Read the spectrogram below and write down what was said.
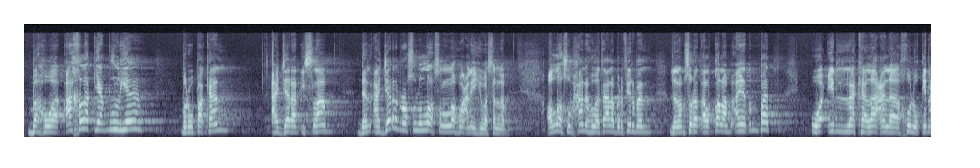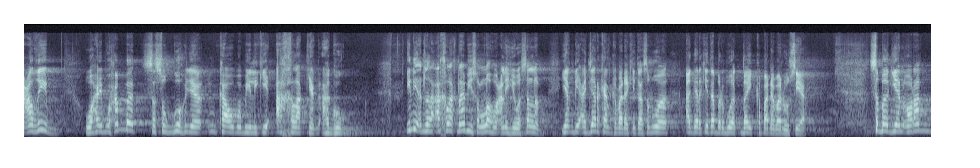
bahwa akhlak yang mulia merupakan ajaran Islam dan ajaran Rasulullah Shallallahu Alaihi Wasallam. Allah Subhanahu Wa Taala berfirman dalam surat Al-Qalam ayat 4, wa innaka la'ala khuluqin azim. Wahai Muhammad, sesungguhnya engkau memiliki akhlak yang agung. Ini adalah akhlak Nabi Shallallahu Alaihi Wasallam yang diajarkan kepada kita semua agar kita berbuat baik kepada manusia. Sebagian orang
